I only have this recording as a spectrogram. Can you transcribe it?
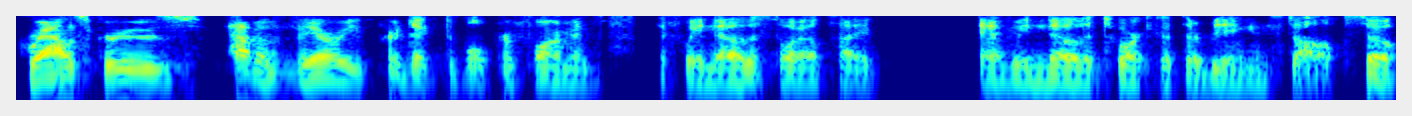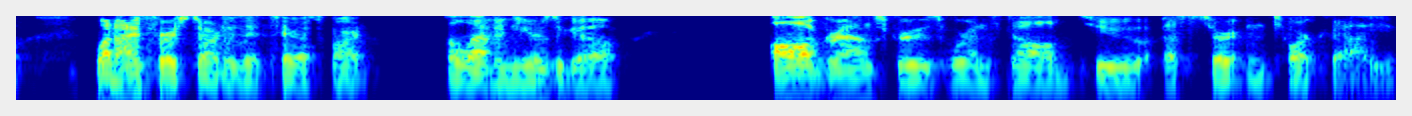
Ground screws have a very predictable performance if we know the soil type and we know the torque that they're being installed. So when I first started at TerraSmart 11 years ago, all ground screws were installed to a certain torque value.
